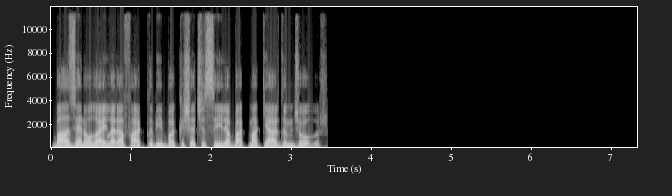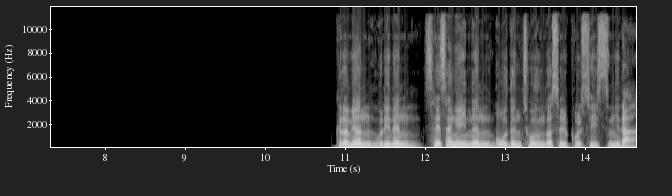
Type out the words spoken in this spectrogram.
Bazen olaylara farklı bir bakış açısıyla bakmak yardımcı olur. 그러면 우리는 세상에 있는 모든 좋은 것을 볼 수 있습니다.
